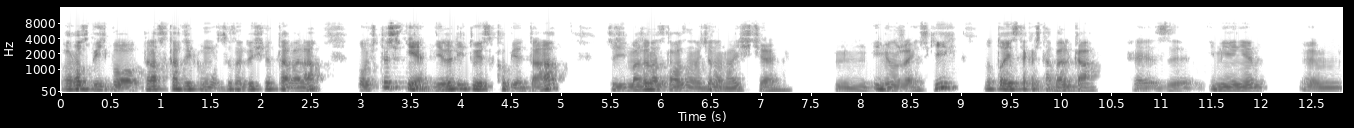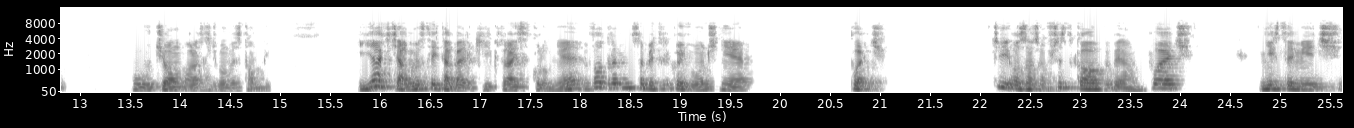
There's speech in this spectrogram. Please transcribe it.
rozbić, bo teraz w każdej komórce znajduje się tabela, bądź też nie. Jeżeli tu jest kobieta, czyli Marzena została znaleziona na liście mm, imion żeńskich, no to jest jakaś tabelka z imieniem, płcią oraz liczbą wystąpień. I ja chciałbym z tej tabelki, która jest w kolumnie, wyodrębnić sobie tylko i wyłącznie płeć. Czyli oznaczam wszystko, wybieram płeć. Nie chcę mieć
